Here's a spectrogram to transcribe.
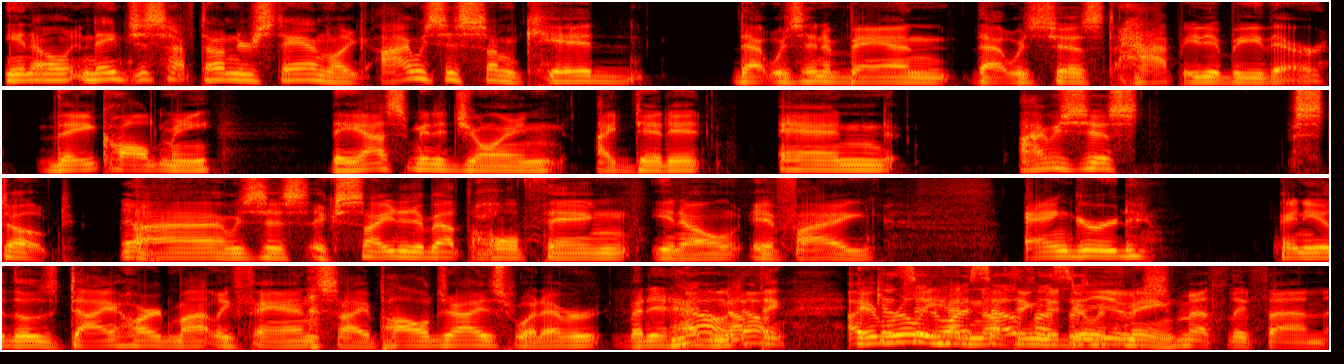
you know, and they just have to understand like I was just some kid that was in a band that was just happy to be there. They called me, they asked me to join, I did it, and I was just stoked. Yeah. I was just excited about the whole thing. You know, if I angered any of those diehard Motley fans, I apologize, whatever. But it had no, nothing. No. I It really had nothing to do with me. Mötley fan,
